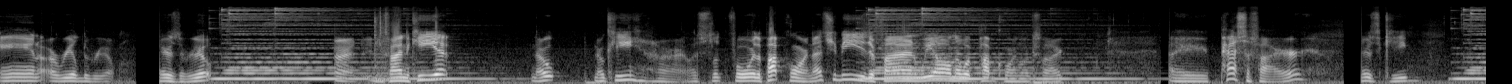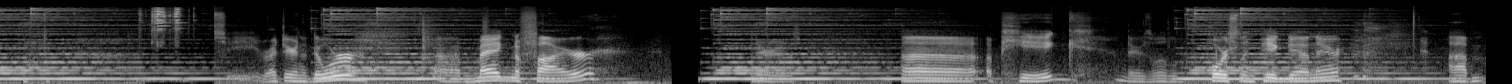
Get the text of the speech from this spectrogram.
and a reel-to-reel. -reel. There's the reel. Alright, did you find the key yet? Nope, no key. Alright, let's look for the popcorn. That should be easy to find. We all know what popcorn looks like a pacifier. There's the key. Let's see, right there in the door. uh, magnifier. There it is. Uh, a pig. There's a little porcelain pig down there. Um,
